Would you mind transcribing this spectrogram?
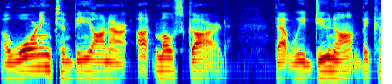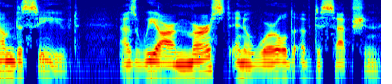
a warning to be on our utmost guard, that we do not become deceived, as we are immersed in a world of deception,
